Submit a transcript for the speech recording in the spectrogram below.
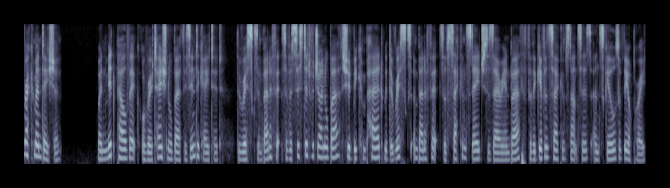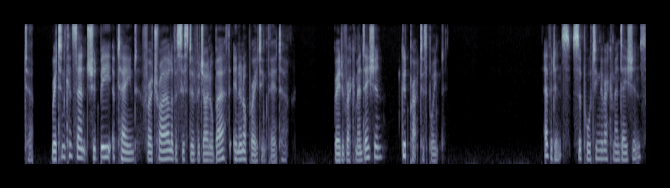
Recommendation When mid pelvic or rotational birth is indicated, the risks and benefits of assisted vaginal birth should be compared with the risks and benefits of second stage caesarean birth for the given circumstances and skills of the operator. Written consent should be obtained for a trial of assisted vaginal birth in an operating theatre. Grade of recommendation Good practice point. Evidence supporting the recommendations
